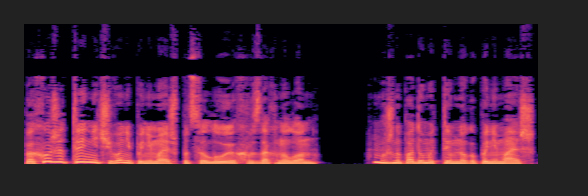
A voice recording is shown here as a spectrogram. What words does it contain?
«Похоже, ты ничего не понимаешь в поцелуях», — вздохнул он. «Можно подумать, ты много понимаешь».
